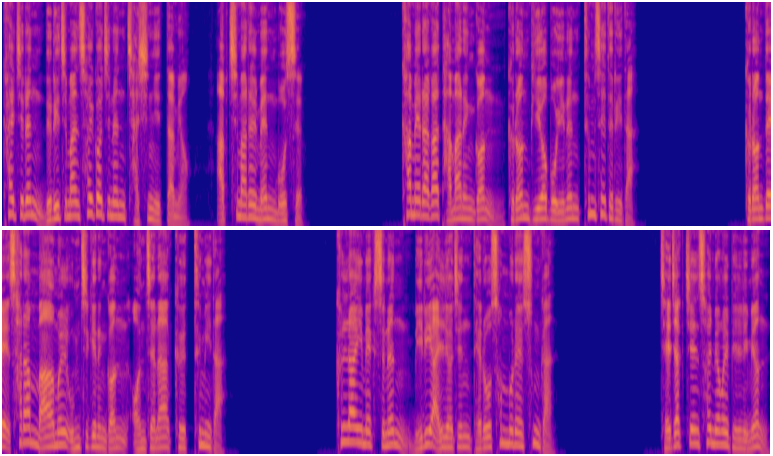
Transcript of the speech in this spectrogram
칼질은 느리지만 설거지는 자신 있다며 앞치마를 맨 모습. 카메라가 담아낸 건 그런 비어 보이는 틈새들이다. 그런데 사람 마음을 움직이는 건 언제나 그 틈이다. 클라이맥스는 미리 알려진 대로 선물의 순간. 제작진 설명을 빌리면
